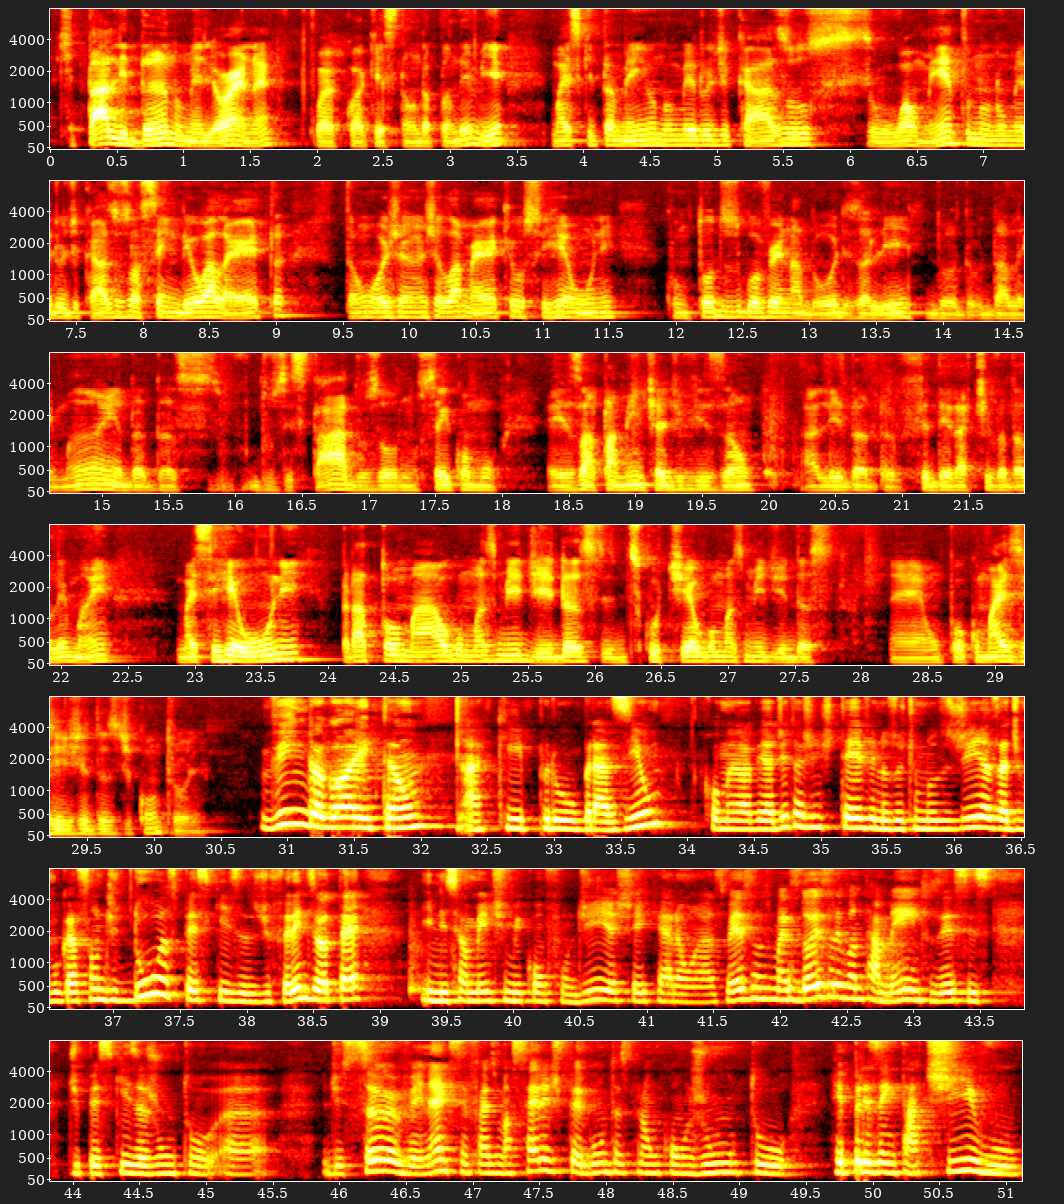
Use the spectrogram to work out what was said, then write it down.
está lidando melhor né, com a, com a questão da pandemia, mas que também o número de casos, o aumento no número de casos acendeu o alerta. Então hoje a Angela Merkel se reúne com todos os governadores ali do, do, da Alemanha, da, das, dos estados, ou não sei como é exatamente a divisão ali da, da federativa da Alemanha, mas se reúne para tomar algumas medidas, discutir algumas medidas é, um pouco mais rígidas de controle. Vindo agora então aqui para o Brasil, como eu havia dito, a gente teve nos últimos dias a divulgação de duas pesquisas diferentes. Eu até inicialmente me confundi, achei que eram as mesmas, mas dois levantamentos, esses de pesquisa junto uh, de survey, né, que você faz uma série de perguntas para um conjunto representativo,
